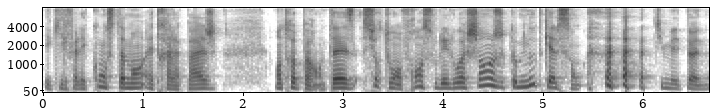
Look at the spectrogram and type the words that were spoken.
et qu'il fallait constamment être à la page. Entre parenthèses, surtout en France où les lois changent comme nous de sont. tu m'étonnes.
